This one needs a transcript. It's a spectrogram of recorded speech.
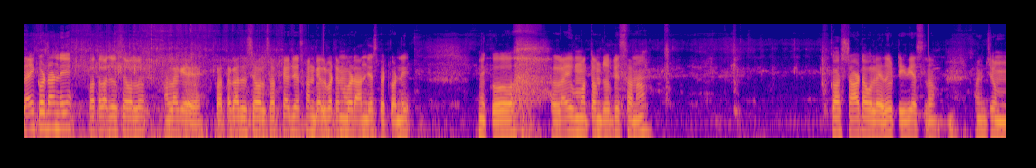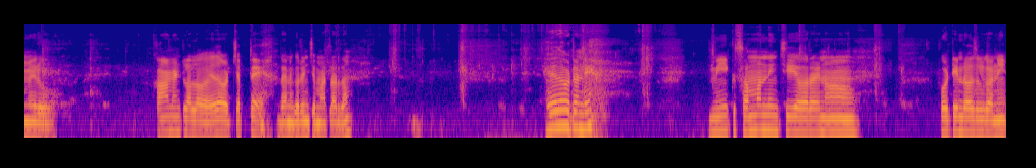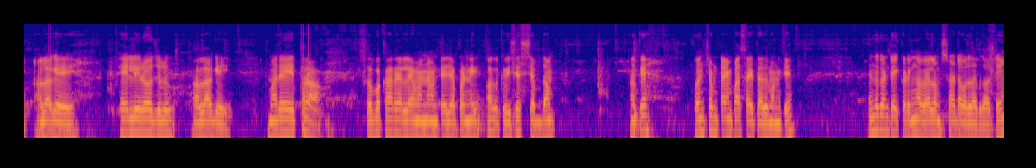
లైక్ కొట్టండి కొత్తగా చూసేవాళ్ళు. అలాగే కొత్తగా చూసేవాళ్ళు సబ్స్క్రైబ్ చేసుకొని బెల్ బటన్ కూడా ఆన్ చేసి పెట్టుకోండి. మీకు లైవ్ మొత్తం చూపిస్తాను. ఇంకా స్టార్ట్ అవ్వలేదు టీవీఎస్లో. కొంచెం మీరు కామెంట్లలో ఏదో ఒకటి చెప్తే దాని గురించి మాట్లాడదాం. ఏదో ఒకటి అండి మీకు సంబంధించి ఎవరైనా పుట్టినరోజులు కానీ అలాగే పెళ్ళి రోజులు అలాగే మరే ఇతర శుభకార్యాలు ఏమైనా ఉంటే చెప్పండి. వాళ్ళకి విశేష చెప్దాం. ఓకే? కొంచెం టైం పాస్ అవుతుంది మనకి. ఎందుకంటే ఇక్కడ ఇంకా వేలం స్టార్ట్ అవ్వలేదు కాబట్టి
